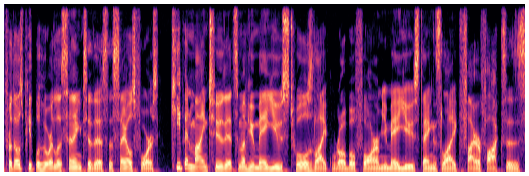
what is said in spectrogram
For those people who are listening to this, the Salesforce, keep in mind too that some of you may use tools like RoboForm. You may use things like Firefox's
